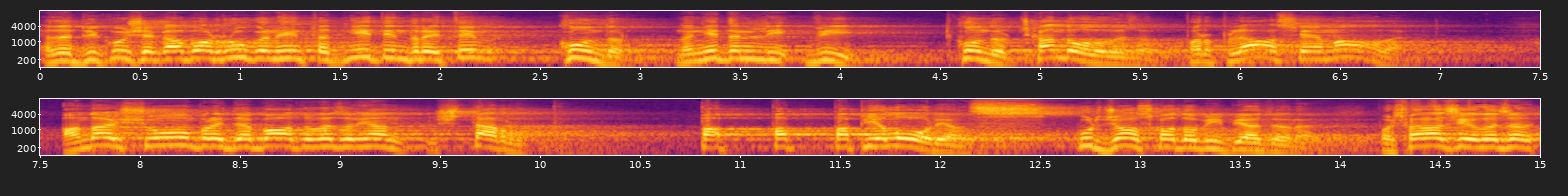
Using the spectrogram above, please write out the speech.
Edhe dikush e ka bo rrugën hin në të njëjtin drejtim Kundër Në të njëjtën li, vi Të kundërt Çka ndodh vëllezër Përplasje e madhe Andaj shumë prej debateve vëllezër janë Shterpë pa pa papjellor janë. Kurgja s'ka dobi pi atyre. Po çfarë asht vëllazër,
